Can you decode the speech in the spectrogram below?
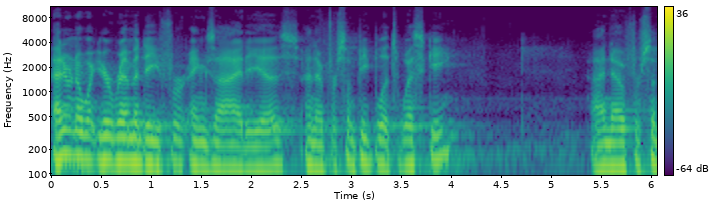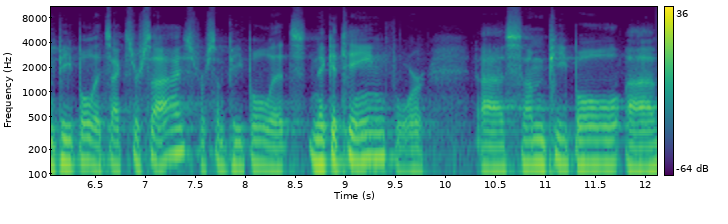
I don't know what your remedy for anxiety is. I know for some people it's whiskey. I know for some people it's exercise. For some people it's nicotine. For uh, some people uh,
